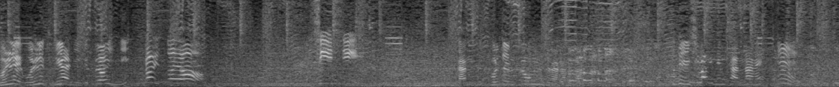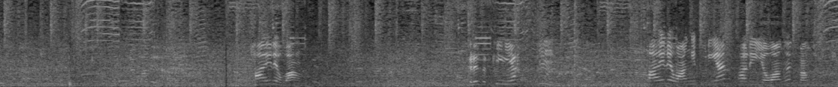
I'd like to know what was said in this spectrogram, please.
원래 원래 두리안이 이게 뼈 있니? 뼈 있어요. 씨, 씨. 나는 그 절대로 뼈 없는 줄 알았어. 근데 심하게 냄새 안 나네? 응. 과일의 왕. 그래서 핑이야? 응. 과일의 왕이 두리안, 과일의 여왕은 망고스틴.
